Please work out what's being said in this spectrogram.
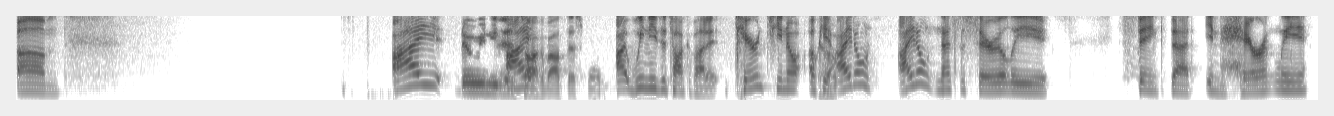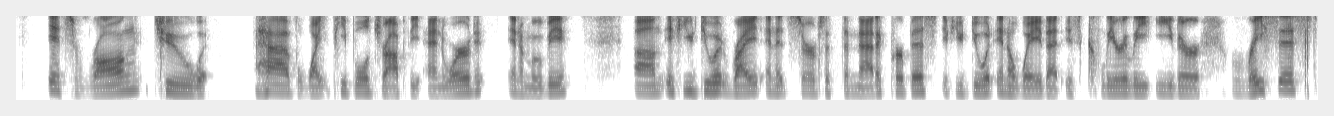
Um, I do we needed to I- talk about this one. I, we need to talk about it. Tarantino. Okay. I don't. I don't necessarily think that inherently it's wrong to have white people drop the N word in a movie. Um, if you do it right and it serves a thematic purpose, if you do it in a way that is clearly either racist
